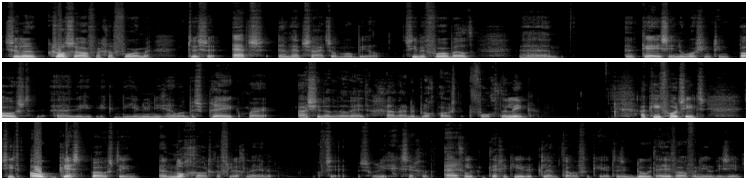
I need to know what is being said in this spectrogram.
zullen een crossover gaan vormen tussen apps en websites op mobiel. Zie bijvoorbeeld uh, een case in de Washington Post, uh, die ik hier nu niet helemaal bespreek, maar als je dat wil weten, ga naar de blogpost, volg de link. Akief Hotsic ziet ook guestposting een nog grotere vlucht nemen. Sorry, ik zeg het eigenlijk tegen keer de klemtoon verkeerd, dus ik doe het even overnieuw die zin.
